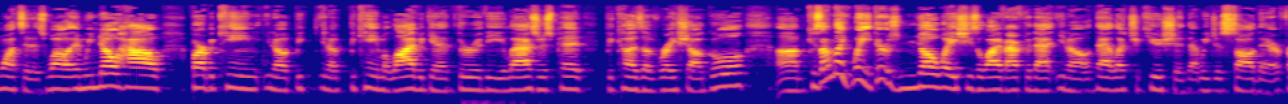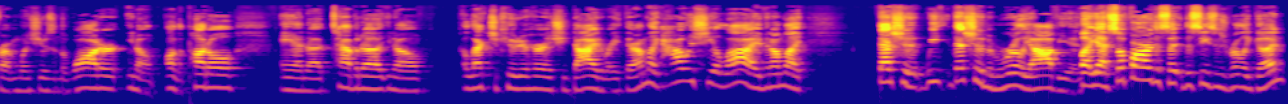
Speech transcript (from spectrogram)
wants it as well, and we know how Barbara you know, be, you know, became alive again through the Lazarus pit because of Ra's al Ghul. Because um, I'm like, wait, there's no way she's alive after that, you know, that electrocution that we just saw there from when she was in the water, you know, on the puddle, and uh, Tabitha, you know, electrocuted her and she died right there. I'm like, how is she alive? And I'm like, that should we that should have been really obvious. But yeah, so far this this season's really good,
